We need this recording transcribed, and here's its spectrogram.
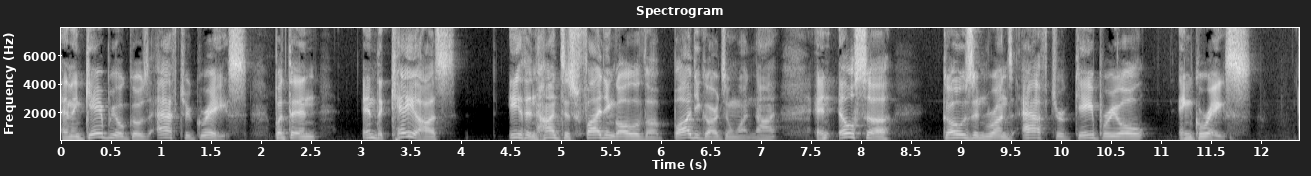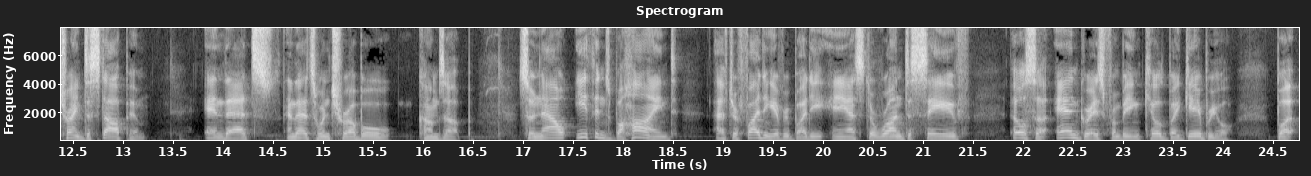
And then Gabriel goes after Grace. But then in the chaos, Ethan Hunt is fighting all of the bodyguards and whatnot, and Ilsa goes and runs after Gabriel and Grace, trying to stop him and that's and that's when trouble comes up. So now Ethan's behind after fighting everybody, and he has to run to save Elsa and Grace from being killed by Gabriel. But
